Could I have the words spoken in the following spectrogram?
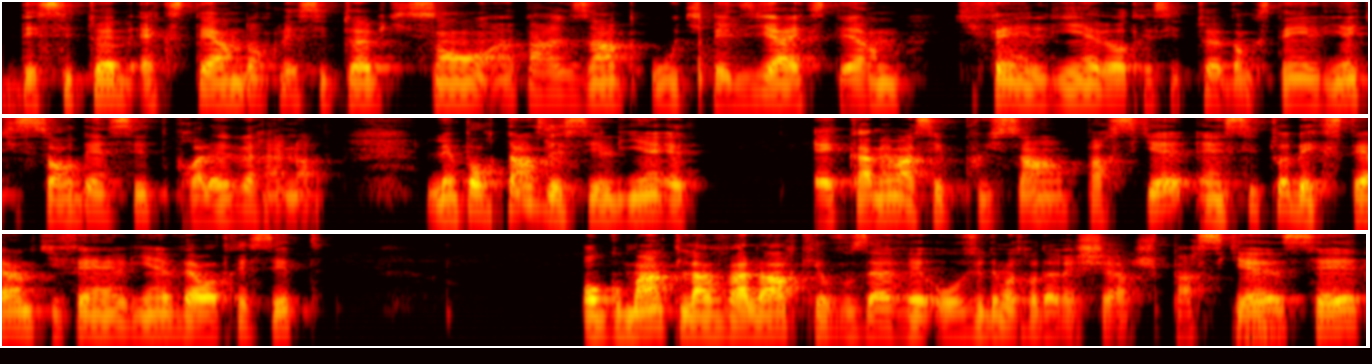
des sites web externes, donc les sites web qui sont, euh, par exemple, Wikipédia externe, qui fait un lien vers votre site web. Donc, c'est un lien qui sort d'un site pour aller vers un autre. L'importance de ces liens est, est quand même assez puissant parce qu'un site web externe qui fait un lien vers votre site augmente la valeur que vous avez aux yeux des moteurs de recherche parce que Mm. c'est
